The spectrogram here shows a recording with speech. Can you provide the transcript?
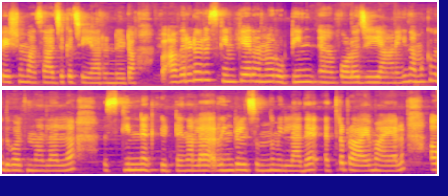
ഫേഷ്യൽ മസാജ് ഒക്കെ ചെയ്യാറുണ്ട് കേട്ടോ. അപ്പോൾ അവരുടെ ഒരു സ്കിൻ കെയർ നമ്മൾ റൊട്ടീൻ ഫോളോ ചെയ്യുകയാണെങ്കിൽ നമുക്കും ഇതുപോലത്തെ നല്ല നല്ല സ്കിന്നൊക്കെ കിട്ടുക നല്ല റിങ്കിൾസ് ഒന്നും ഇല്ലാതെ എത്ര പ്രായമായാലും ആ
